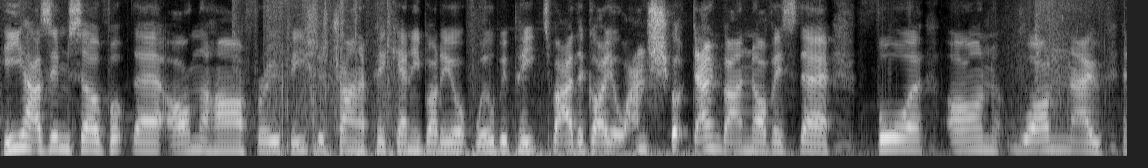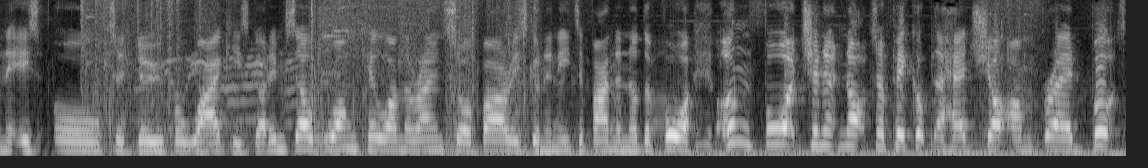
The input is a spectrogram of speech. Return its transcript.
he has himself up there on the half roof. He's just trying to pick anybody up, will be peeked by the Goyo and shut down by Novice there four on one now, and it is all to do for Wag. He's got himself one kill on the round so far. He's going to need to find another four. Unfortunate not to pick up the headshot on Fred, but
